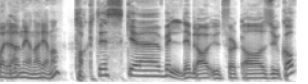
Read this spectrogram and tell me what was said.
bare Ja. den ene arenaen. Taktisk eh, veldig bra utført av Zukov.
